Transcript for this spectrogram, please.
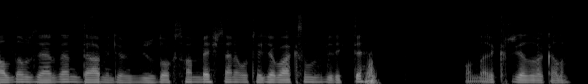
kaldığımız yerden devam ediyoruz. 195 tane UTC box'ımız birikti. Onları kıracağız bakalım.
